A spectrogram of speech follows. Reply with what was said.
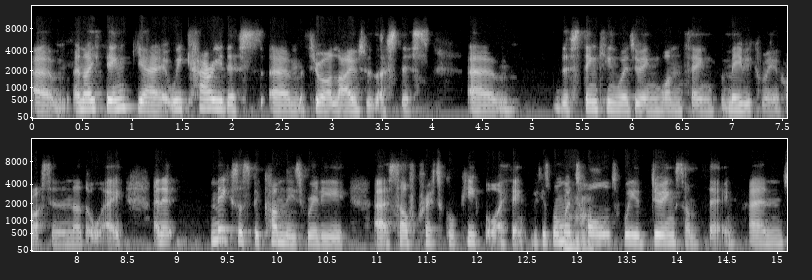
Um, and I think, yeah, we carry this um, through our lives with us. This um, this thinking we're doing one thing, but maybe coming across in another way. And it makes us become these really uh, self-critical people i think because when we're mm-hmm. told we're doing something and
